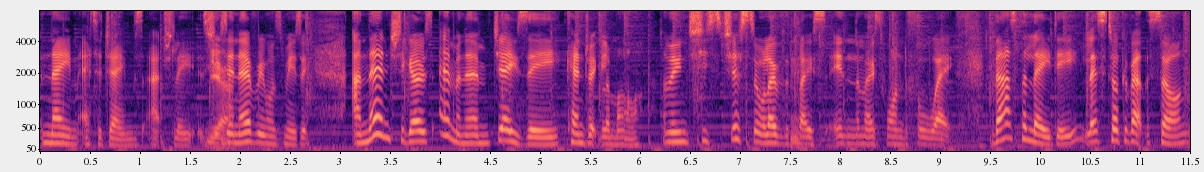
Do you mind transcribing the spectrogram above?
name Etta James, actually. She's Yeah. in everyone's music. And then she goes Eminem, Jay Z, Kendrick Lamar. I mean, she's just all over the place in the most wonderful way. That's the lady. Let's talk about the song,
